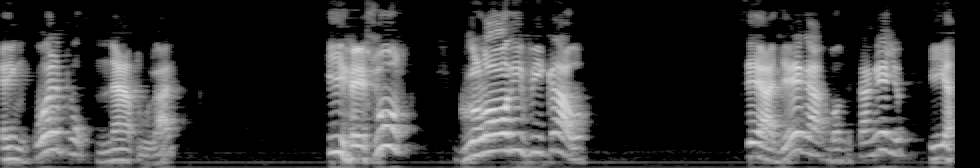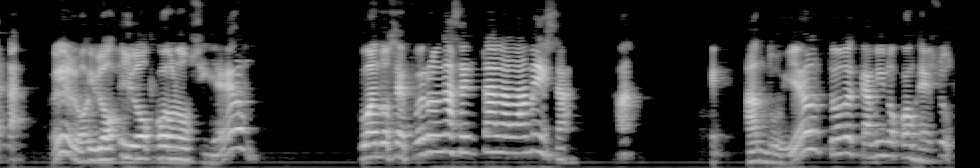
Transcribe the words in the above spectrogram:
en cuerpo natural. Y Jesús glorificado se allega donde están ellos y hasta y lo, y lo, conocieron. Cuando se fueron a sentar a la mesa, ¿ah? anduvieron todo el camino con Jesús.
